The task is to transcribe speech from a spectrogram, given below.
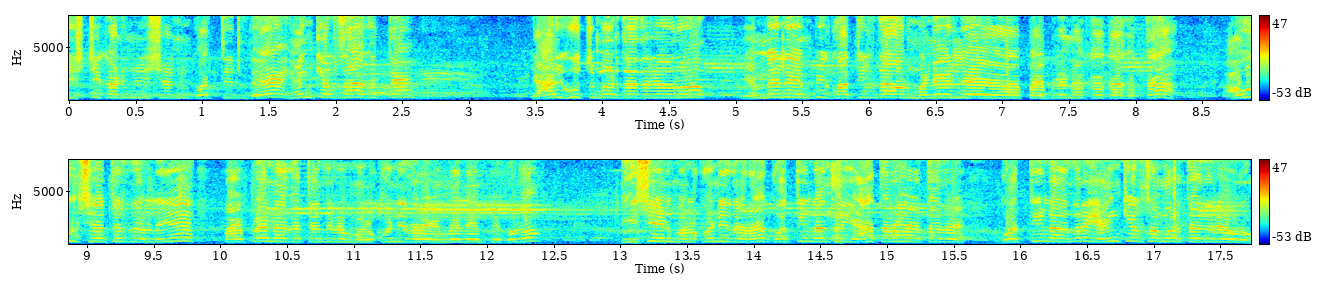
ಡಿಸ್ಟಿಕ್ ಅಡ್ಮಿನಿಸ್ಟ್ರೇಷನ್ ಗೊತ್ತಿಲ್ಲದೆ ಹೆಂಗೆ ಕೆಲಸ ಆಗುತ್ತೆ ಯಾರಿಗೆ ಹುಚ್ಚು ಮಾಡ್ತಾ ಇದ್ದಾರೆ ಇವರು? ಎಂ ಎಲ್ ಎ ಪಿ ಗೊತ್ತಿಲ್ಲದ ಅವ್ರ ಮನೆಯಲ್ಲಿ ಪೈಪ್ಲೈನ್ ಹಾಕೋಕ್ಕಾಗತ್ತಾ? ಅವ್ರ ಕ್ಷೇತ್ರದಲ್ಲಿ ಪೈಪ್ಲೈನ್ ಆಗುತ್ತೆ ಅಂದ್ರೆ ಮಲ್ಕೊಂಡಿದ್ದಾರೆ ಎಂ ಎಲ್ ಎ ಎಂ ಪಿಗಳು ಡಿ ಸಿ ಏನು ಮಲ್ಕೊಂಡಿದ್ದಾರೆ ಗೊತ್ತಿಲ್ಲ ಅಂತ ಯಾವ ಥರ ಹೇಳ್ತಾ ಇದ್ದಾರೆ ಗೊತ್ತಿಲ್ಲ ಅಂದರೆ ಹೆಂಗೆ ಕೆಲಸ ಮಾಡ್ತಾ ಇದ್ದಾರೆ ಇವರು?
